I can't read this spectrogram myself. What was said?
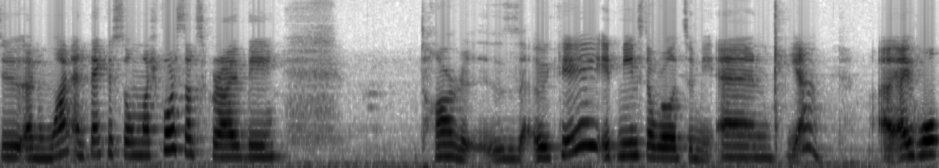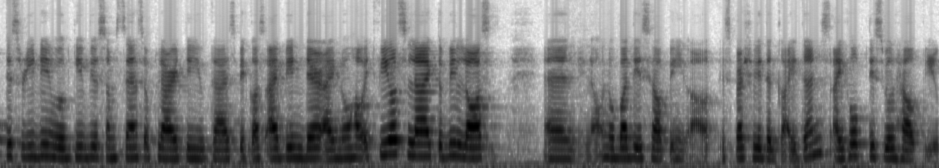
2, and 1. And thank you so much for subscribing. Taurus. Okay, it means the world to me. And yeah, I, I hope this reading will give you some sense of clarity, you guys, because I've been there. I know how it feels like to be lost and you know nobody is helping you out especially the guidance. I hope this will help you.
